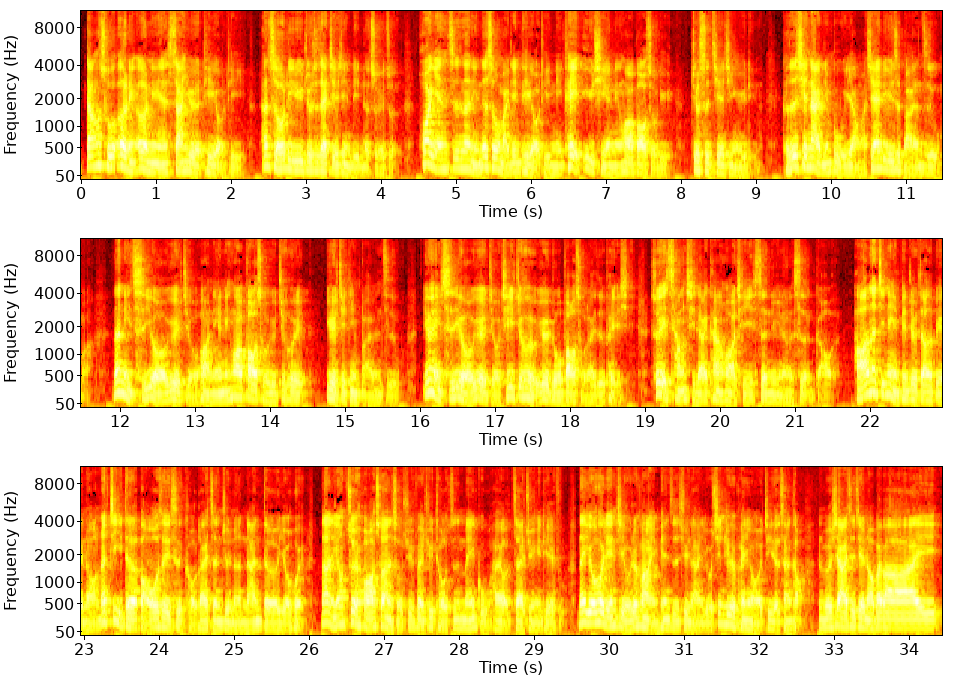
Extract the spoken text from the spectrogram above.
当初二零二零年三月的 TLT，它时候利率就是在接近零的水准。换言之呢，你那时候买进 TLT，你可以预期的年化报酬率就是接近于零。可是现在已经不一样了，现在利率是百分之五嘛。那你持有越久的话，你的年化报酬率就会越接近百分之五。因为你持有越久，其实就会有越多报酬来自配息，所以长期来看的话，其实胜率呢是很高的。好，那今天影片就到这边喽。那记得把握这一次口袋证券的难得优惠，那你用最划算的手续费去投资美股还有债券 ETF，那优惠链接我就放影片资讯栏，有兴趣的朋友记得参考。那么下一次见喽，拜拜。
